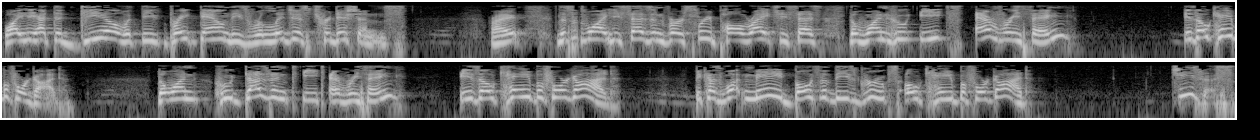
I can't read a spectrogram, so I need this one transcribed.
why he had to deal with these, break down these religious traditions. Right? This is why he says in verse 3, Paul writes, he says, the one who eats everything is okay before God. The one who doesn't eat everything is okay before God. Because what made both of these groups okay before God? Jesus.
